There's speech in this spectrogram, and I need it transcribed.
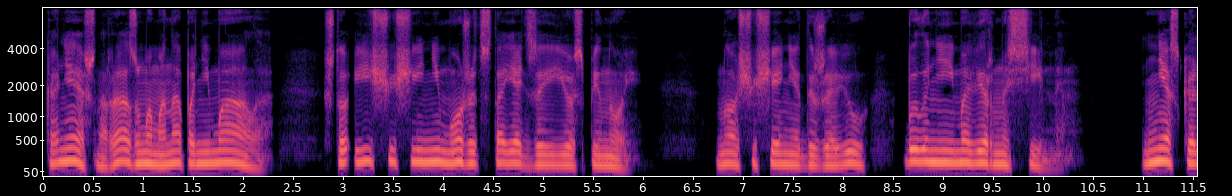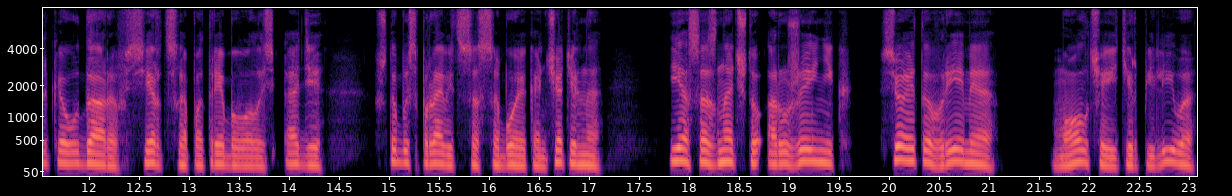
Конечно, разумом она понимала, что ищущий не может стоять за ее спиной, но ощущение дежавю было неимоверно сильным. Несколько ударов сердца потребовалось Аде, чтобы справиться с собой окончательно и осознать, что оружейник все это время молча и терпеливо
